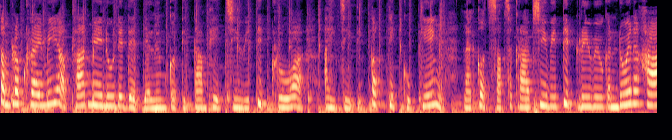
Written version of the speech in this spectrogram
สำหรับใครไม่อยากพลาดเมนูเด็ดๆ อย่าลืมกดติดตามเพจชีวิตติดครัว IG TikTok ติดคุกกิ้ง และกด Subscribe ชีวิตติดรีวิวกันด้วยนะคะ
